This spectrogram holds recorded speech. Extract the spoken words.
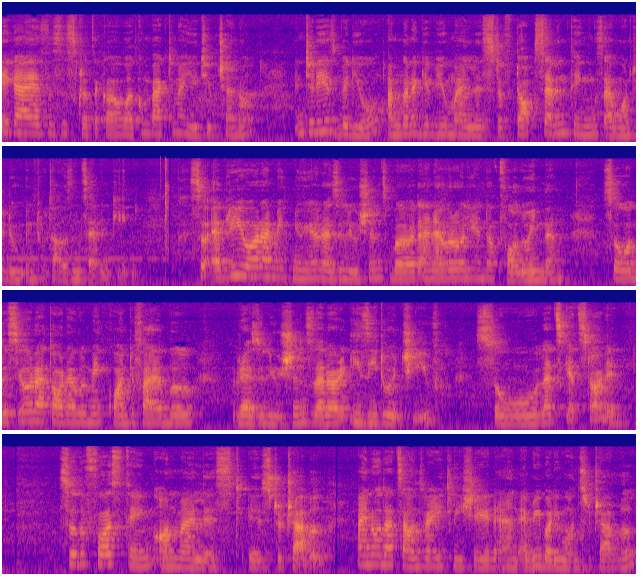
Hey guys, this is Kritika. Welcome back to my YouTube channel. In today's video, I'm gonna give you my list of top 7 things I want to do in 2017. So every year I make New Year resolutions, but I never really end up following them. So this year I thought I will make quantifiable resolutions that are easy to achieve. So let's get started. So the first thing on my list is to travel. I know that sounds very cliched and everybody wants to travel,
